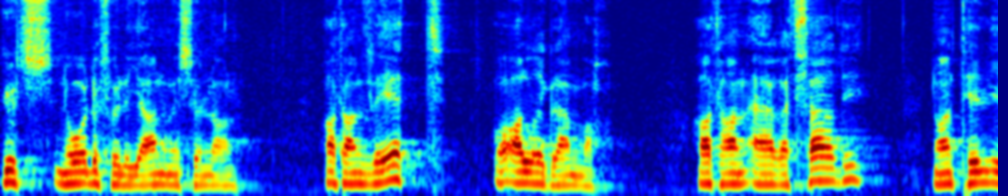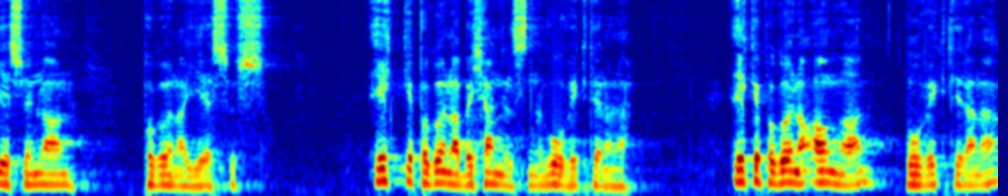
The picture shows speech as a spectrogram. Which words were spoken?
Guds nådefulle hjerne med synderen? At han vet og aldri glemmer at han er rettferdig når han tilgir synderen på grunn av Jesus. Ikke på grunn av bekjennelsen, hvor viktig den er. Ikke på grunn av angeren, hvor viktig den er.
